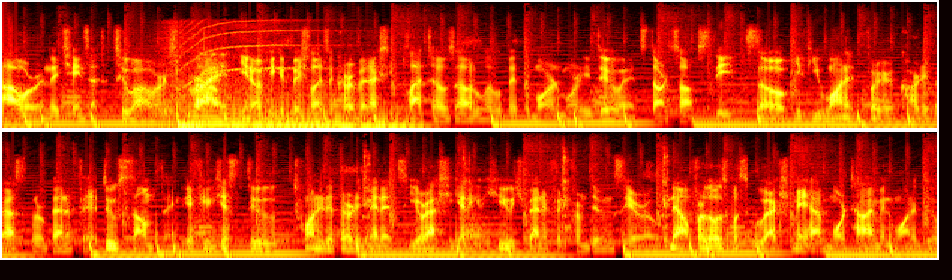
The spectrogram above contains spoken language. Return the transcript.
hour and they change that to two hours. Right. You know, if you could visualize the curve, it actually plateaus out a little bit the more and more you do, and it starts off steep. So if you want it for your cardiovascular benefit, do something. If you just do 20 to 30 minutes, you're actually getting a huge benefit from doing zero. Now, for those of us who actually may have more time and want to do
